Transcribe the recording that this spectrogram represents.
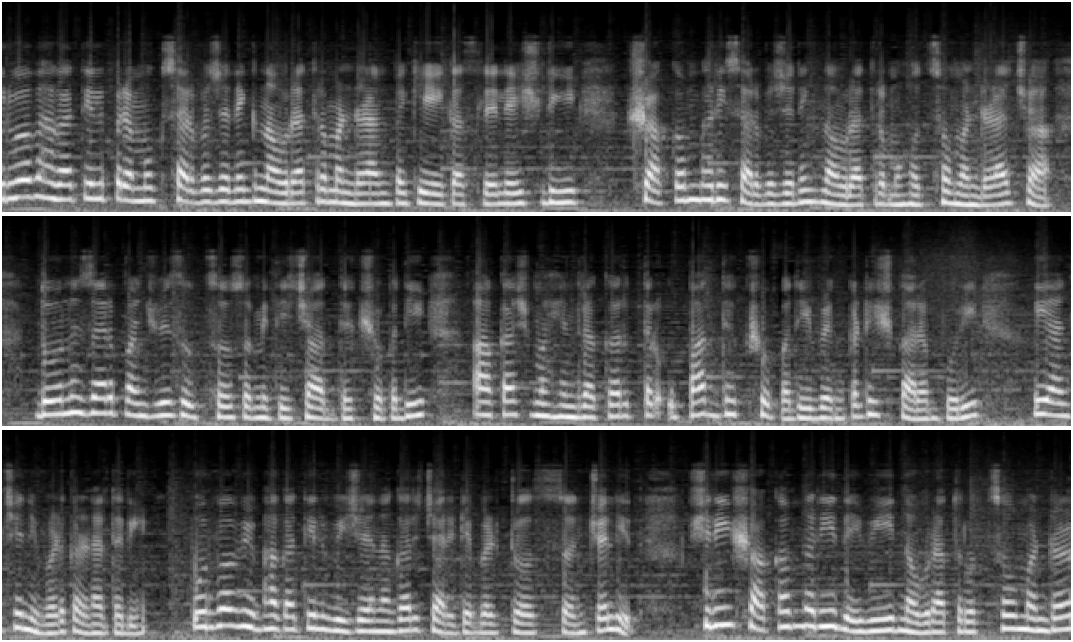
पूर्व भागातील प्रमुख सार्वजनिक नवरात्र मंडळांपैकी एक असलेले श्री शाकंभरी सार्वजनिक नवरात्र महोत्सव मंडळाच्या दोन हजार पंचवीस उत्सव समितीच्या अध्यक्षपदी आकाश महेंद्रकर तर उपाध्यक्षपदी व्यंकटेश कारंपुरी यांची निवड करण्यात आली. पूर्व विभागातील विजयनगर चॅरिटेबल ट्रस्ट संचलित श्री शाकंभरी देवी नवरात्रोत्सव मंडळ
